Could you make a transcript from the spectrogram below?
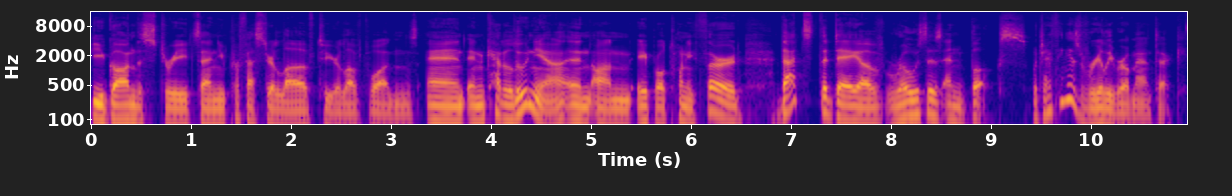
you go on the streets and you profess your love to your loved ones. And in Catalonia, and on April 23rd, that's the day of roses and books, which I think is really romantic.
